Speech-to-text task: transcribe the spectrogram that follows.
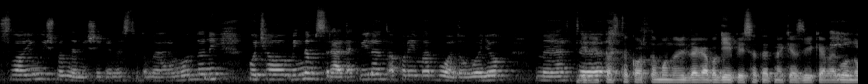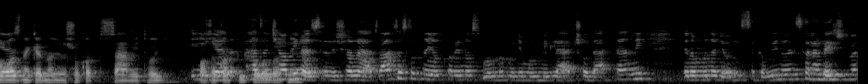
Szóval jó is, meg nem is, igen, ezt tudom erre mondani. Hogyha még nem szereltek villanyt, akkor én már boldog vagyok, mert... Én épp ezt akartam mondani, hogy legalább a gépészetet ne kezdjék el, mert gondolom az neked nagyon sokat számít, hogy azokat tud hát hogyha a villanyszerelésen lehet változtatni, akkor én azt mondom, hogy amúgy még lehet csodát tenni. Én amúgy nagyon hiszek a villanyszerelésbe,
